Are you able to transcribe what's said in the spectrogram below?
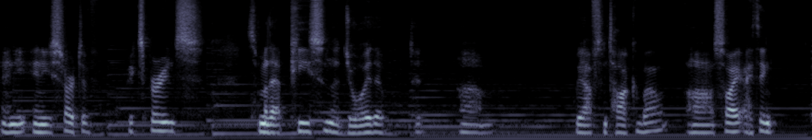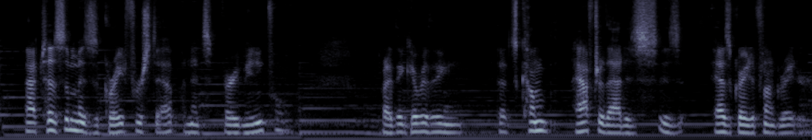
and you, and you start to experience some of that peace and the joy that, that um, we often talk about. Uh, so I, I, think baptism is a great first step and it's very meaningful. But I think everything that's come after that is, is as great, if not greater.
